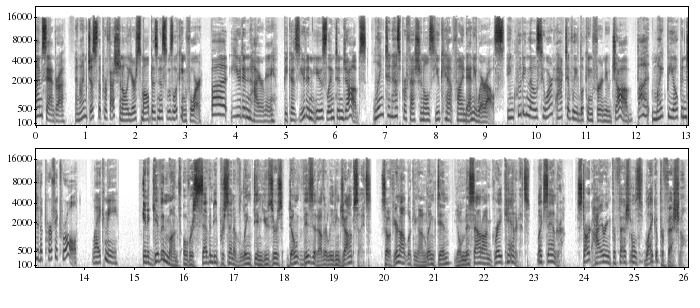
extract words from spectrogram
I'm Sandra, and I'm just the professional your small business was looking for. But you didn't hire me because you didn't use LinkedIn jobs. LinkedIn has professionals you can't find anywhere else, including those who aren't actively looking for a new job but might be open to the perfect role, like me. In a given month, over 70% of LinkedIn users don't visit other leading job sites. So if you're not looking on LinkedIn, you'll miss out on great candidates like Sandra. Start hiring professionals like a professional.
